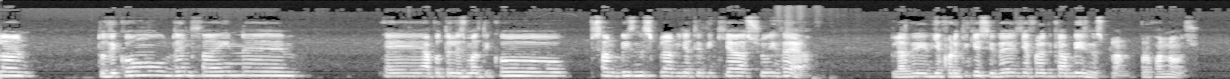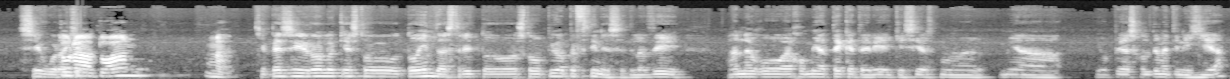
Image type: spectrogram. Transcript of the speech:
plan το δικό μου δεν θα είναι ε, αποτελεσματικό σαν business plan για τη δικιά σου ιδέα. Δηλαδή, διαφορετικές ιδέες, διαφορετικά business plan, προφανώς. Σίγουρα. Τώρα, το αν... Ναι. Και παίζει ρόλο και στο το industry το, στο οποίο απευθύνεσαι. Δηλαδή, αν εγώ έχω μια tech εταιρεία και εσύ ας πούμε μια η οποία ασχολείται με την υγεία,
